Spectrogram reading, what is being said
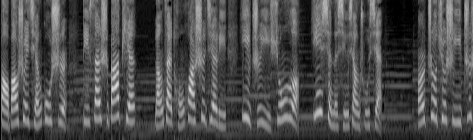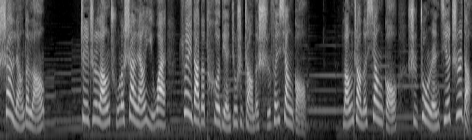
宝宝睡前故事第三十八篇：狼在童话世界里一直以凶恶、阴险的形象出现，而这却是一只善良的狼。这只狼除了善良以外，最大的特点就是长得十分像狗。狼长得像狗是众人皆知的，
